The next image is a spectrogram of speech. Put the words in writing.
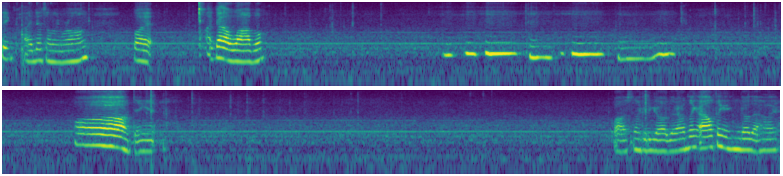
Think I did something wrong, but I got a lava. Oh, dang it. Wow, it's not gonna go up there. I don't think I don't think it can go that high.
